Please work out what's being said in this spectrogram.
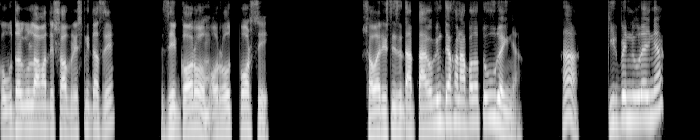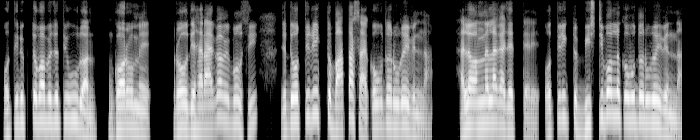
কবুতরগুলো আমাদের সব রেস্ট নিতেছে। যে গরম ও রোদ পড়ছে। সবাই রেস্ট নিচ্ছে তার তাও কিন্তু এখন আপাতত উড়াই না। হ্যাঁ? কিরপেন উড়াই না, অতিরিক্তভাবে যদি উড়ান, গরমে, রোদে হ্যাঁ আগে আমি বলছি, যদি অতিরিক্ত বাতাস হয়, কবুতর উড়াইবেন না। হ্যালো, অন্য এলাকায় যেতে রে অতিরিক্ত বৃষ্টি পড়লে কবুতর উড়াইবেন না।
